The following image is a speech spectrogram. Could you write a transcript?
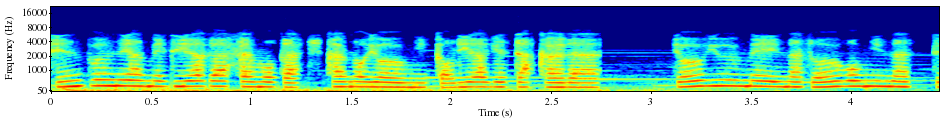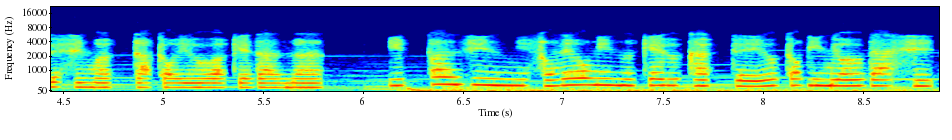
新聞やメディアがさもガチかのように取り上げたから、超有名な造語になってしまったというわけだな。一般人にそれを見抜けるかっていうと微妙だし、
